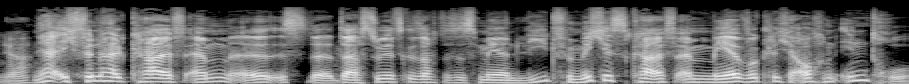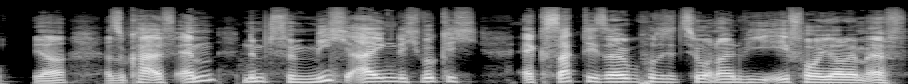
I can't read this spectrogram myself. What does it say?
Ja. Ja, ich finde halt KFM äh, ist, da hast du jetzt gesagt, das ist mehr ein Lied. Für mich ist KFM mehr wirklich auch ein Intro. Ja, also KFM nimmt für mich eigentlich wirklich exakt dieselbe Position ein wie EVJMF.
